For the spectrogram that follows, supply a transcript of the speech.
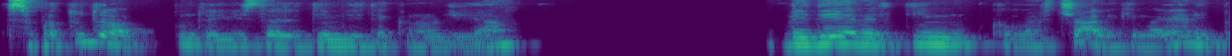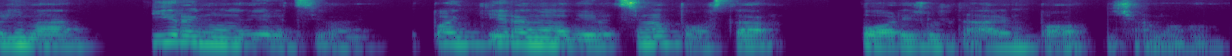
Soprattutto dal punto di vista del team di tecnologia, vedere il team commerciale che magari prima tira in una direzione e poi tira nella direzione opposta può risultare un po', diciamo,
